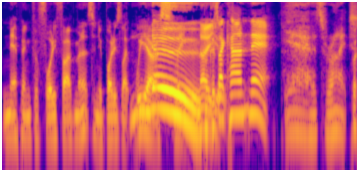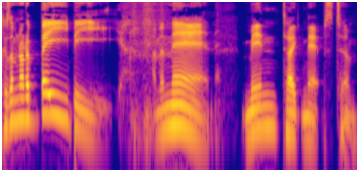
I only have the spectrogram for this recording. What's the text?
napping for 45 minutes, and your body's like, "We are no, asleep." because you- I can't nap. Yeah, that's right. Because I'm not a baby. I'm a man. Men take naps, Tim.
